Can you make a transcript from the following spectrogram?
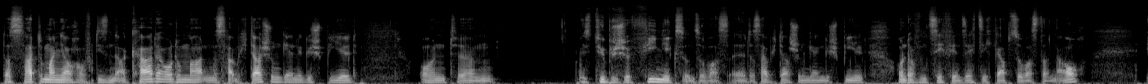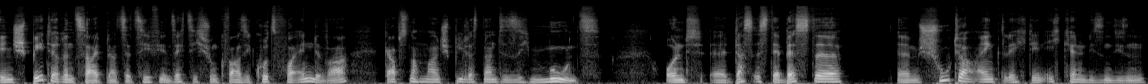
Das hatte man ja auch auf diesen Arcade-Automaten, das habe ich da schon gerne gespielt. Und ähm, das typische Phoenix und sowas, äh, das habe ich da schon gern gespielt. Und auf dem C64 gab es sowas dann auch. In späteren Zeiten, als der C64 schon quasi kurz vor Ende war, gab es nochmal ein Spiel, das nannte sich Moons. Und äh, das ist der beste ähm, Shooter eigentlich, den ich kenne, diesen, diesen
